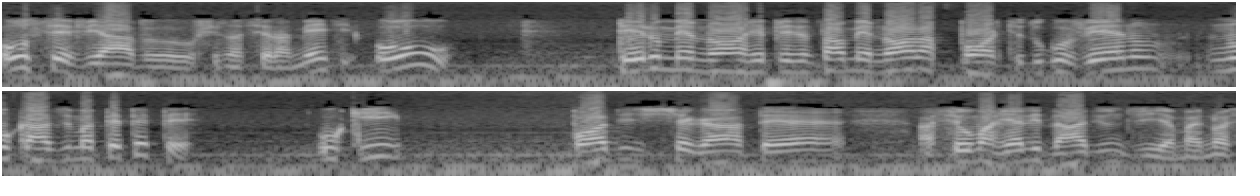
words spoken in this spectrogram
ou ser viável financeiramente ou ter o menor, representar o menor aporte do governo no caso de uma PPP. O que pode chegar até a ser uma realidade um dia, mas nós,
